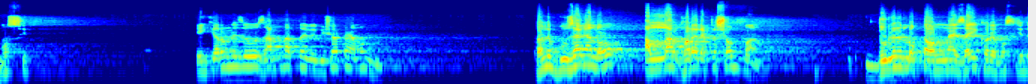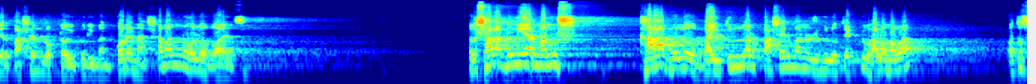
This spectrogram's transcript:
মসজিদ। এই কারণে যে ও জান্নাত পাইবে বিষয়টা এমন না। তাহলে বোঝা গেল আল্লাহর ঘরের একটা সম্মান। দূরের লোকটা অন্যায় যাই করে, মসজিদের পাশের লোকটা ওই পরিমাণ করে না, সামান্য হলো ভয় আছে। তাহলে সারা দুনিয়ার মানুষ খারাপ হলেও বাইতুল্লাহর পাশের মানুষগুলো তো একটু ভালো হওয়া, অথচ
